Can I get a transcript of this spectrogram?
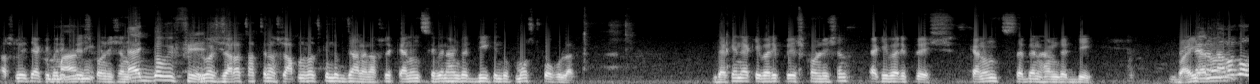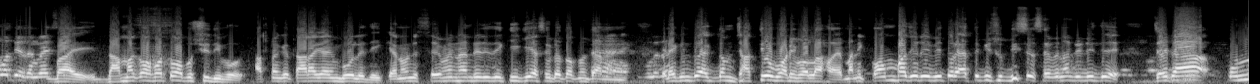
আসলে এটা একেবারে মানে ফ্রেশ কন্ডিশন একদমই ফ্রেশ যারা চাচ্ছেন আসলে আপনারা কিন্তু জানেন আসলে ক্যানন 700D কিন্তু মোস্ট পপুলার দেখেন একেবারে ফ্রেশ কন্ডিশন একেবারে ফ্রেশ ক্যানন 700D ভাই Canon- ভাই ধামাকা অফার তো অবশ্যই দিব। আপনাকে তার আগে আমি বলে দিই ক্যানন সেভেন হান্ড্রেড কি কি আছে ওটা তো আপনি জানেন। হ্যাঁ। এটা কিন্তু একদম জাতীয় বডি বলা হয়। মানে কম বাজেটের ভিতরে এত কিছু দিচ্ছে সেভেন হান্ড্রেড যেটা অন্য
